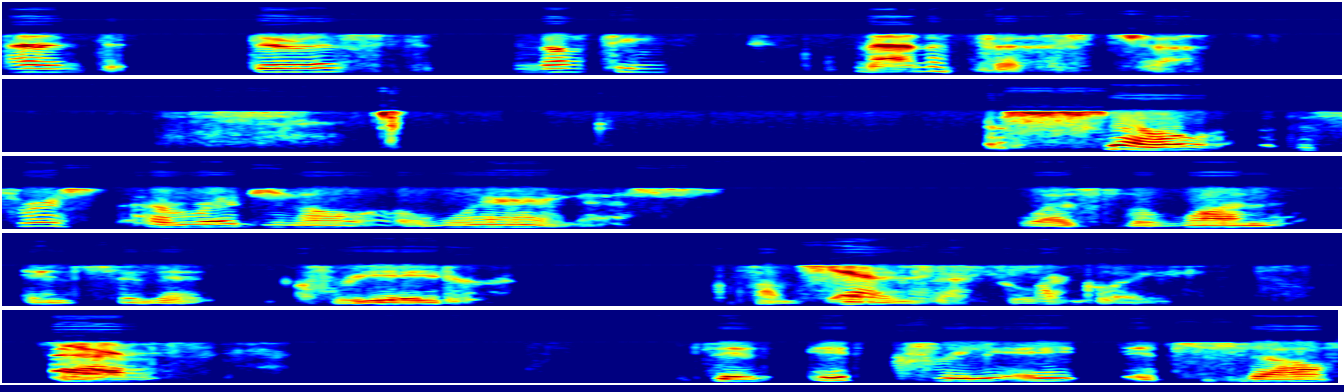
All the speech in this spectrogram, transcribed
and there is nothing manifest yet. So the first original awareness was the one infinite creator, if I'm saying Yes. that correctly. Yes. Did it create itself,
